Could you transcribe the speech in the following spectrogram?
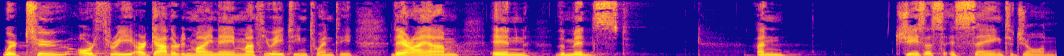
Where two or three are gathered in my name, Matthew 18 20, there I am in the midst. And Jesus is saying to John,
